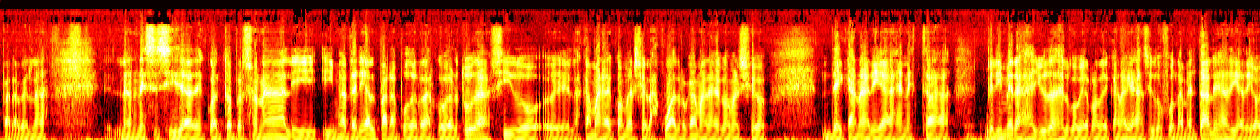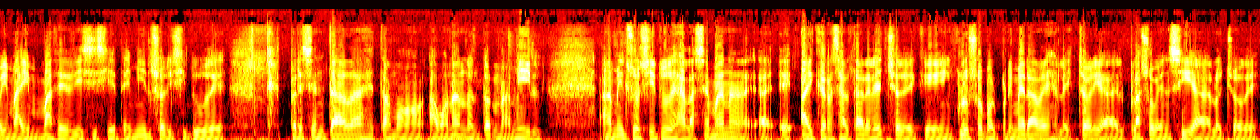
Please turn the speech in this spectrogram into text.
para ver las necesidades en cuanto a personal y, material para poder dar cobertura. Ha sido eh, las cámaras de comercio, las cuatro cámaras de comercio de Canarias en estas primeras ayudas del gobierno de Canarias han sido fundamentales. A día de hoy hay más de 17.000 solicitudes presentadas. Estamos abonando en torno a mil, a mil solicitudes a la semana. Eh, eh, hay que resaltar el hecho de que incluso por primera vez en la historia el plazo vencía el 8 de,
